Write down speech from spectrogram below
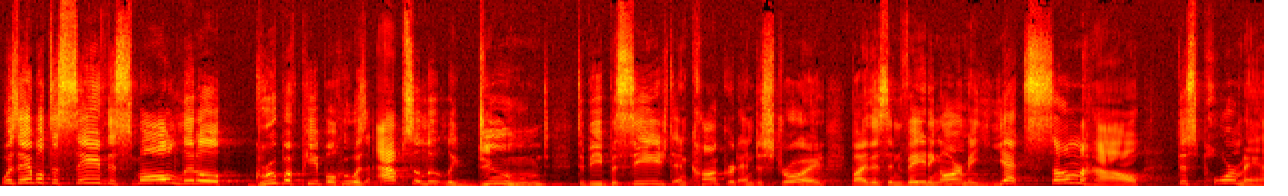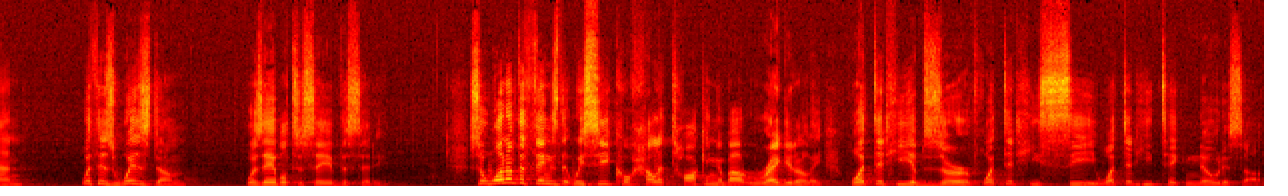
was able to save this small little group of people who was absolutely doomed to be besieged and conquered and destroyed by this invading army. Yet somehow, this poor man, with his wisdom, was able to save the city. So, one of the things that we see Kohelet talking about regularly what did he observe? What did he see? What did he take notice of?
